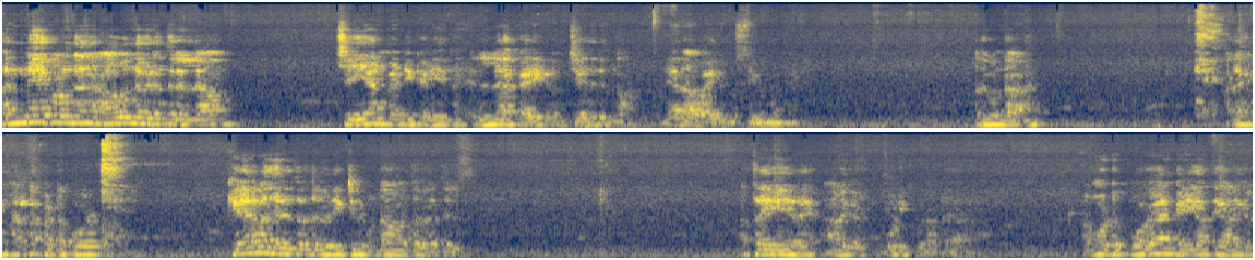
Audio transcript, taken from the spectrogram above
തന്നെ കൊണ്ട് ആവുന്ന വിധത്തിലെല്ലാം ചെയ്യാൻ വേണ്ടി കഴിയുന്ന എല്ലാ കാര്യങ്ങളും ചെയ്തിരുന്ന നേതാവായിരുന്നു ശ്രീ ഉമ്മൻചാണ്ടി. അതുകൊണ്ടാണ് അദ്ദേഹം മരണപ്പെട്ടപ്പോൾ കേരള ചരിത്രത്തിൽ ഒരിക്കലും ഉണ്ടാവാത്ത വിധത്തിൽ അത്രയേറെ ആളുകൾ ഓടിക്കൂടാൻ തയ്യാറാണ് അങ്ങോട്ട് പോകാൻ കഴിയാത്ത ആളുകൾ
